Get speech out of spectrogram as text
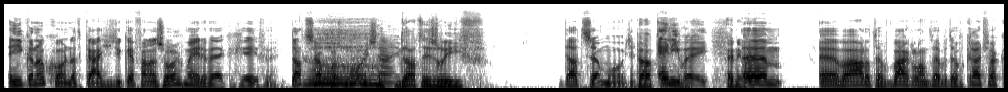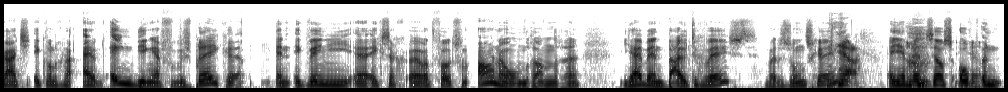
en je kan ook gewoon dat kaartje natuurlijk even aan een zorgmedewerker geven. Dat zou pas mooi zijn. Dat, Oh, Dat is lief. zou mooi zijn. Dat is anyway, Anyway. Ehm, eh, we hadden het over buitenland, we hebben het over kruidvaartkaartjes. Ik wil nog nou eigenlijk één ding even bespreken. En ik weet niet, eh, ik zag eh, wat foto's van Arno onder andere. Jij bent buiten geweest, waar de zon scheen. ja. En jij bent zelfs op Ja. een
